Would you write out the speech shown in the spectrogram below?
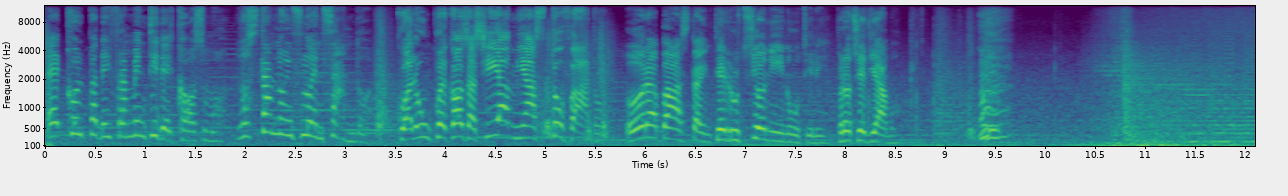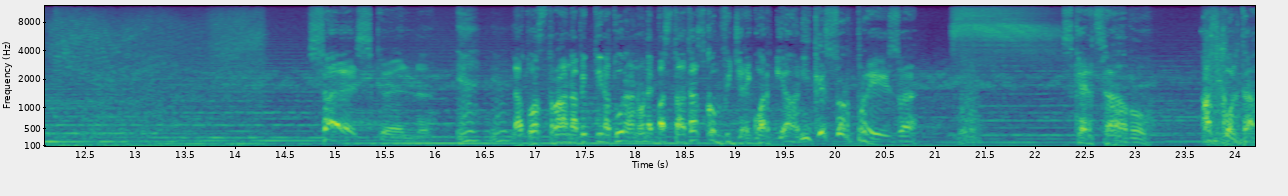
È colpa dei frammenti del cosmo. Lo stanno influenzando. Qualunque cosa sia, mi ha stufato. Ora basta interruzioni inutili. Procediamo. Seskel! La tua strana pettinatura non è bastata a sconfiggere i guardiani? Che sorpresa! Scherzavo. Ascolta,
